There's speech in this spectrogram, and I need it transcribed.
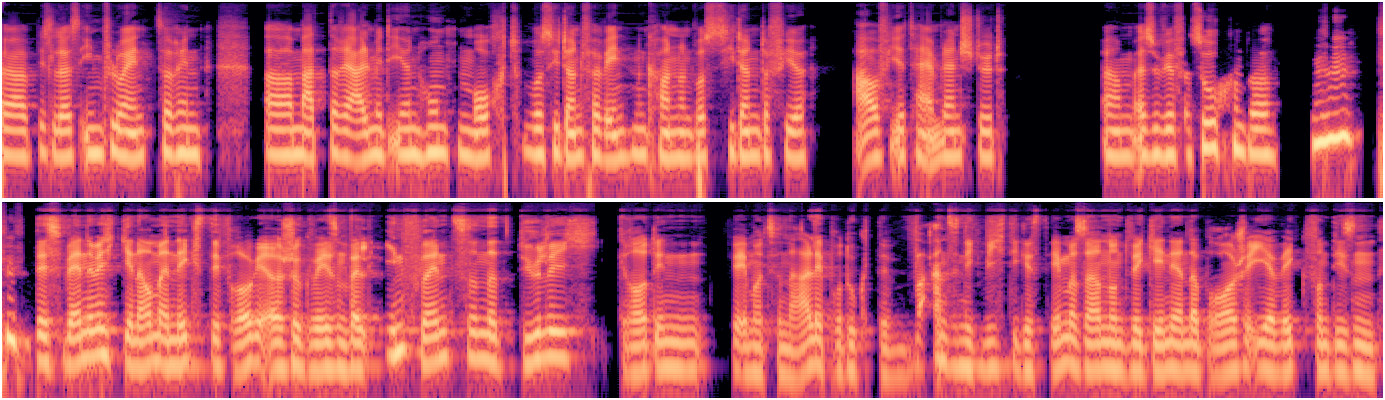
äh, ein bisschen als Influencerin äh, Material mit ihren Hunden macht, was sie dann verwenden kann und was sie dann dafür auf ihr Timeline stellt. Ähm, also wir versuchen da. Mhm. Das wäre nämlich genau meine nächste Frage auch schon gewesen, weil Influencer natürlich gerade für emotionale Produkte wahnsinnig wichtiges Thema sind und wir gehen ja in der Branche eher weg von diesen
